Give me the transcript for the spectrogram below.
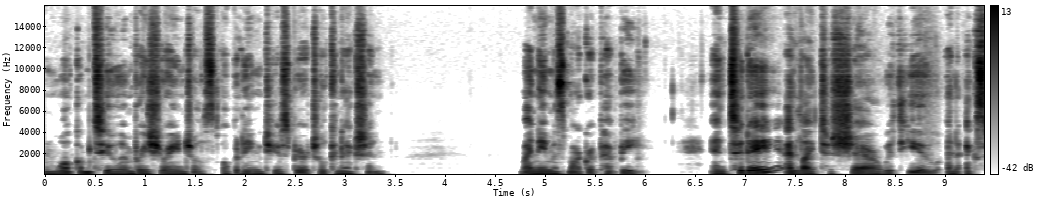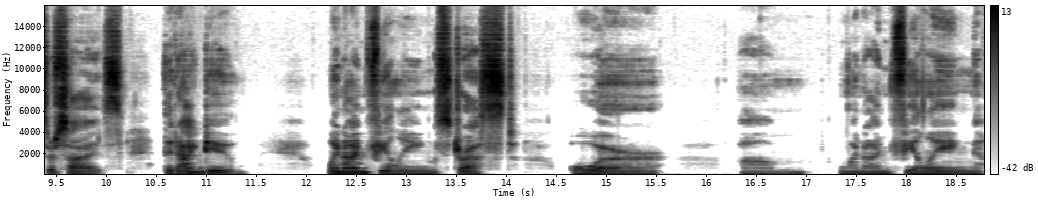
and welcome to Embrace Your Angels, opening to your spiritual connection. My name is Margaret Pepe, and today I'd like to share with you an exercise that I do when I'm feeling stressed or um, when I'm feeling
